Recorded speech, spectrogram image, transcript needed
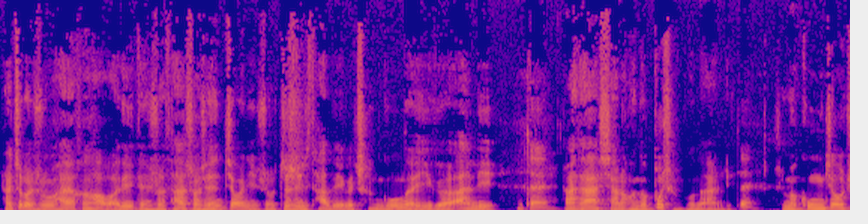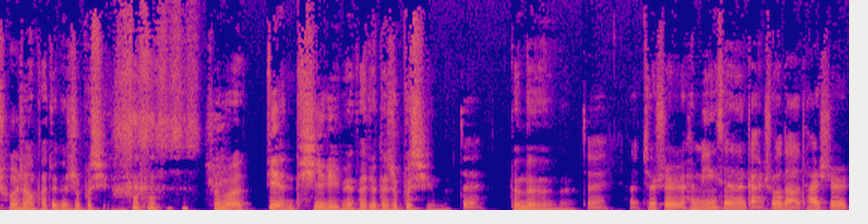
然后这本书还有很好玩的一点是说，他首先教你说这是他的一个成功的一个案例，对然后他还想了很多不成功的案例，对什么公交车上他觉得是不行的，什么电梯里面他觉得是不行的，对等等等等。对，呃就是很明显的感受到他是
